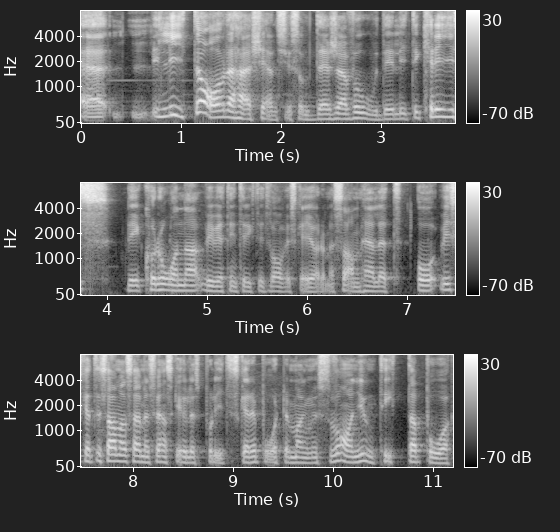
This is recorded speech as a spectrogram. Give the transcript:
Eh, lite av det här känns ju som déjà vu. Det är lite kris, det är corona, vi vet inte riktigt vad vi ska göra med samhället. Och vi ska tillsammans här med Svenska Yles politiska reporter Magnus Svanjung titta på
